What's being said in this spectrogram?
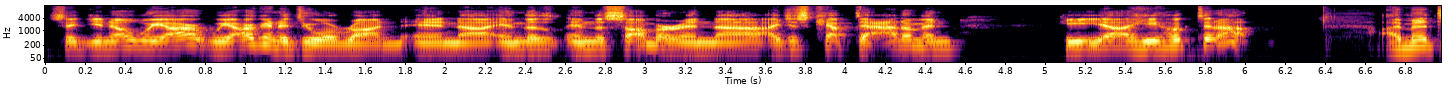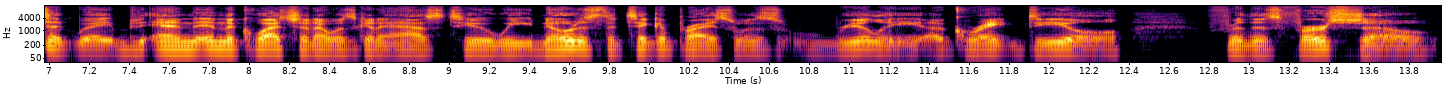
said, you know, we are we are going to do a run in uh, in the in the summer, and uh, I just kept at him, and he uh, he hooked it up. I meant to and in the question I was going to ask too. We noticed the ticket price was really a great deal for this first show.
